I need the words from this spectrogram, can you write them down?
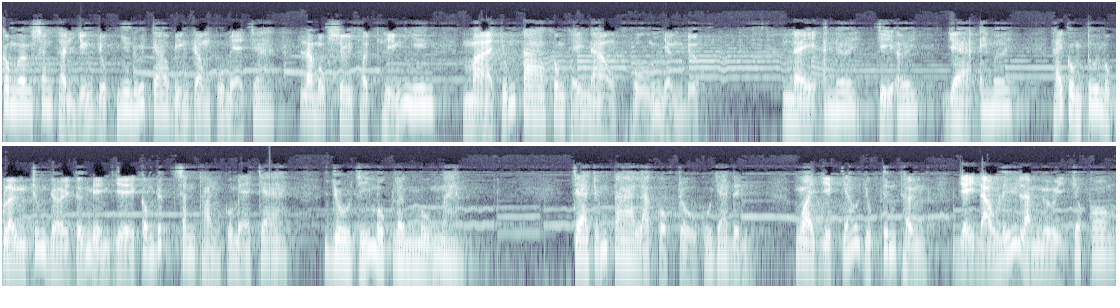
công ơn sanh thành dưỡng dục như núi cao biển rộng của mẹ cha là một sự thật hiển nhiên mà chúng ta không thể nào phủ nhận được. Này anh ơi, chị ơi và em ơi, hãy cùng tôi một lần trong đời tưởng niệm về công đức sanh thành của mẹ cha, dù chỉ một lần muộn màng. Cha chúng ta là cột trụ của gia đình, ngoài việc giáo dục tinh thần, dạy đạo lý làm người cho con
